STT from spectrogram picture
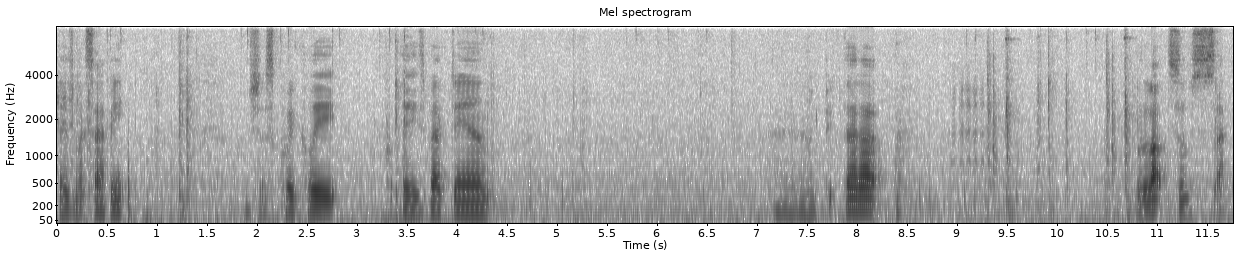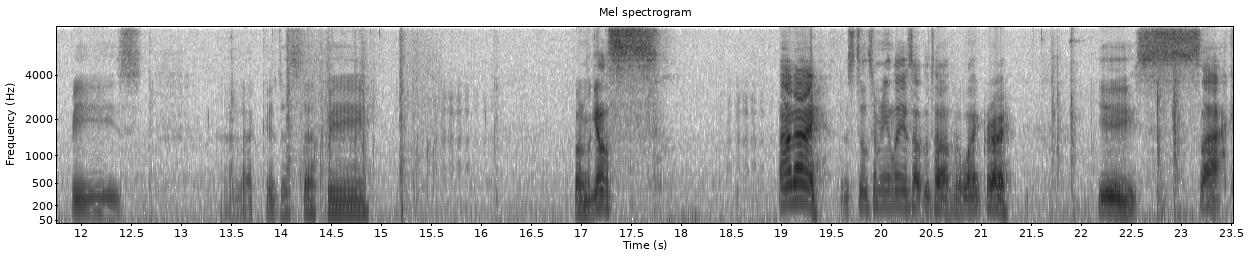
There's my sappy. Let's just quickly put these back down. And pick that up. Lots of sappies. I like it a sappy. Bottom McGillis. Oh ah, no! There's still too many leaves up the top. It won't grow. You suck.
